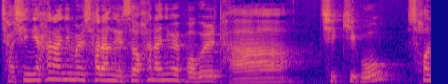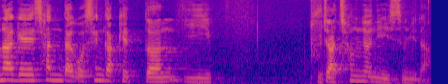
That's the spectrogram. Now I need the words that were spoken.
자신이 하나님을 사랑해서 하나님의 법을 다 지키고 선하게 산다고 생각했던 이 부자 청년이 있습니다.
